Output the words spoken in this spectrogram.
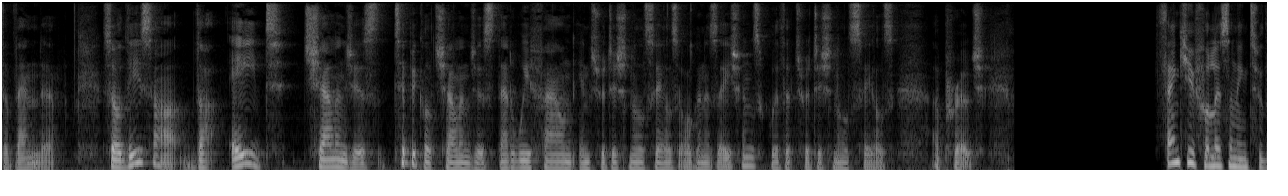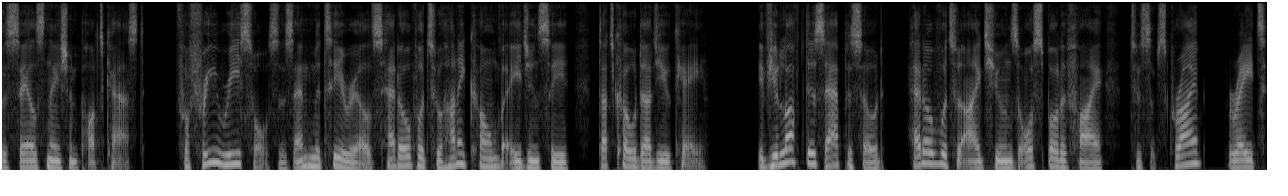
the vendor. So these are the eight challenges, typical challenges that we found in traditional sales organizations with a traditional sales approach. Thank you for listening to the Sales Nation podcast. For free resources and materials, head over to honeycombagency.co.uk. If you loved this episode, head over to iTunes or Spotify to subscribe, rate,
